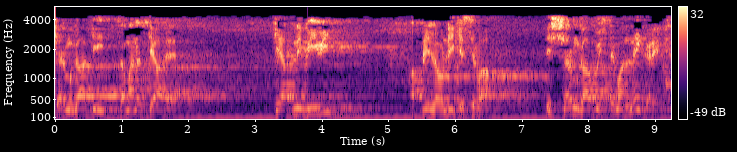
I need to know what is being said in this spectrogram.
شرمگاہ کی ضمانت کیا ہے کہ اپنی بیوی اپنی لونڈی کے سوا اس شرمگاہ کو استعمال نہیں کرے گا۔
